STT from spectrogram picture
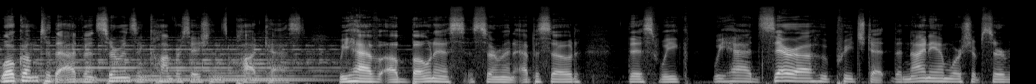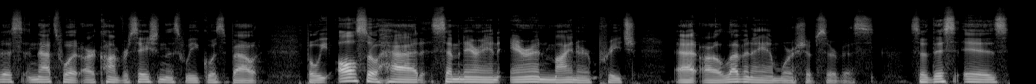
Welcome to the Advent Sermons and Conversations podcast. We have a bonus sermon episode this week. We had Sarah who preached at the 9 a.m. worship service, and that's what our conversation this week was about. But we also had seminarian Aaron Miner preach at our 11 a.m. worship service. So this is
